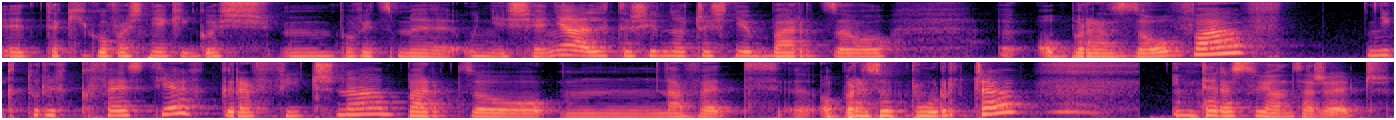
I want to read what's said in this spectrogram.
yy, takiego właśnie jakiegoś mm, powiedzmy uniesienia, ale też jednocześnie bardzo y, obrazowa w niektórych kwestiach, graficzna, bardzo mm, nawet y, obrazoburcza. Interesująca rzecz.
